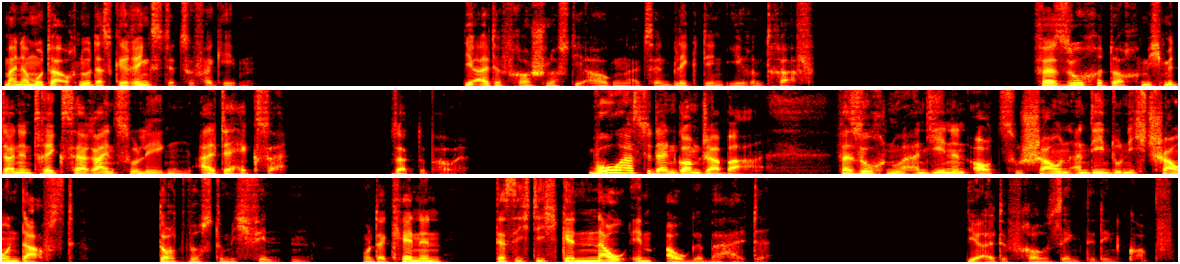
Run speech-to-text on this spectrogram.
meiner Mutter auch nur das Geringste zu vergeben. Die alte Frau schloss die Augen, als sein Blick den ihren traf. Versuche doch, mich mit deinen Tricks hereinzulegen, alte Hexe sagte Paul. Wo hast du dein Gomjabar? Versuch nur an jenen Ort zu schauen, an den du nicht schauen darfst. Dort wirst du mich finden und erkennen, dass ich dich genau im Auge behalte. Die alte Frau senkte den Kopf.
